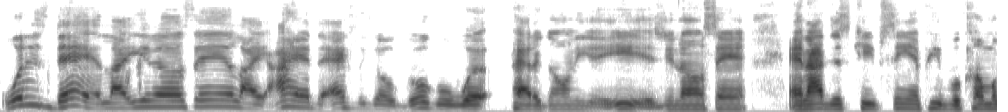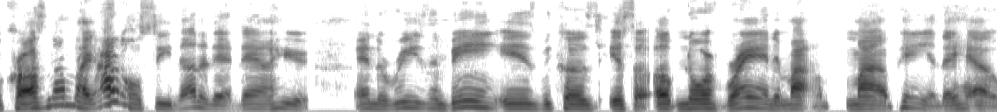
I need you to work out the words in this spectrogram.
what is that? Like, you know what I'm saying? Like I had to actually go Google what Patagonia is, you know what I'm saying? And I just keep seeing people come across and I'm like, I don't see none of that down here. And the reason being is because it's a up north brand, in my my opinion. They have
